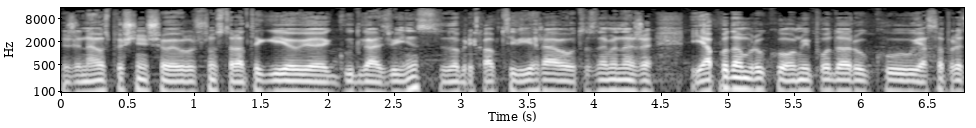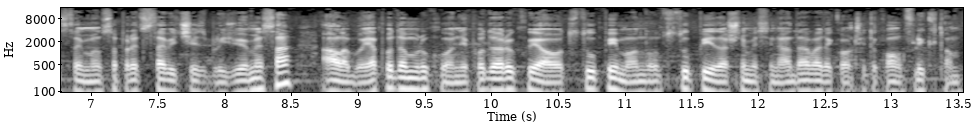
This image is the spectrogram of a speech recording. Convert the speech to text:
že najúspešnejšou evolučnou stratégiou je good guys wins, dobrí chlapci vyhrávajú. To znamená, že ja podám ruku, on mi podá ruku, ja sa predstavím, on sa predstaví, či zbližujeme sa, alebo ja podám ruku, on nepodá ruku, ja odstúpim, on odstúpi, začneme si nadávať a končí to konfliktom.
